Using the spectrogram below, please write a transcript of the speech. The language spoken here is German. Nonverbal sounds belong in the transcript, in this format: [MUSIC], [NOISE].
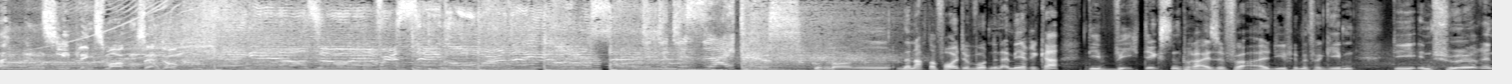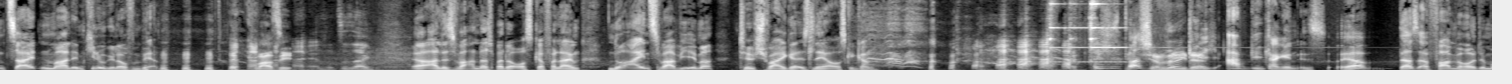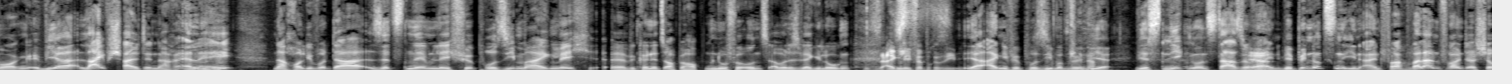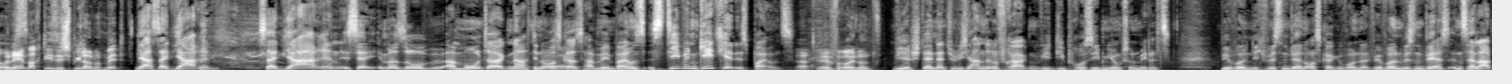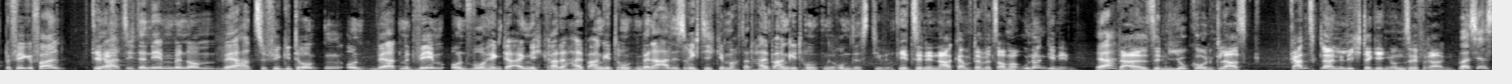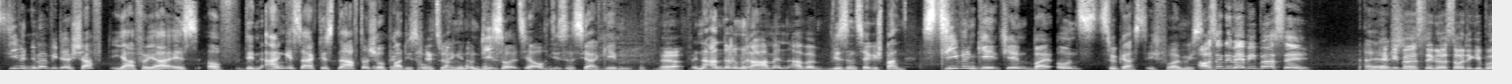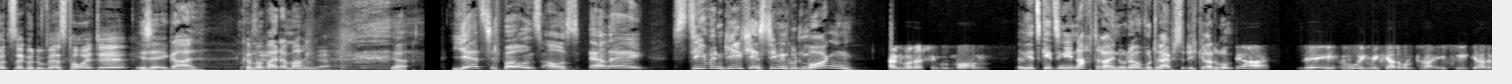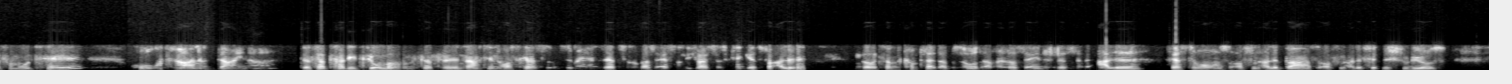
Frankens Lieblingsmorgensendung. Guten Morgen. In der Nacht auf heute wurden in Amerika die wichtigsten Preise für all die Filme vergeben, die in früheren Zeiten mal im Kino gelaufen wären. [LAUGHS] Quasi. [LAUGHS] ja, sozusagen. Ja, alles war anders bei der Oscarverleihung. Nur eins war wie immer, Till Schweiger ist leer ausgegangen. [LAUGHS] Was Schon wirklich abgegangen ist. Ja, das erfahren wir heute Morgen via Live-Schalte nach LA, nach Hollywood. Da sitzt nämlich für Pro7 eigentlich, äh, wir können jetzt auch behaupten, nur für uns, aber das wäre gelogen. Das ist eigentlich für ProSieben. Ja, eigentlich für ProSieben, aber wir, wir sneaken uns da so Ja. rein. Wir benutzen ihn einfach, weil er ein Freund der Show Und ist. er macht dieses Spiel auch noch mit. Ja, seit Jahren. [LAUGHS] Seit Jahren ist ja immer so, am Montag nach den Oscars haben wir ihn bei uns. Steven Gätchen ist bei uns. Ja, wir freuen uns. Wir stellen natürlich andere Fragen wie die Pro7 Jungs und Mädels. Wir wollen nicht wissen, wer einen Oscar gewonnen hat. Wir wollen wissen, wer ist ins Salatbuffet gefallen? Genau. Wer hat sich daneben benommen? Wer hat zu viel getrunken? Und wer hat mit wem? Und wo hängt er eigentlich gerade halb angetrunken? Wenn er alles richtig gemacht hat, halb angetrunken rum, der Steven. Geht's in den Nahkampf, da wird's auch mal unangenehm. Ja? Da sind Joko und Klaas ganz kleine Lichter gegen unsere Fragen. Was ja Steven immer wieder schafft, Jahr für Jahr, ist auf den angesagtesten Aftershow-Partys [LAUGHS] rumzuhängen. Und die soll es ja auch dieses Jahr geben. Ja. In anderem Rahmen, aber wir sind sehr gespannt. Steven Gätchen bei uns zu Gast. Ich freue mich sehr. Außerdem Happy Birthday. Ah, ja, Happy stimmt. Birthday, du hast heute Geburtstag und du wirst heute. Ist ja egal. Können wir weitermachen? Ja. ja. Jetzt bei uns aus LA, Steven Gätchen. Steven, guten Morgen. Einen wunderschönen guten Morgen. Jetzt geht's in die Nacht rein, oder? Wo treibst du dich gerade rum? Ja, wo ich mich gerade rumtrage, ich gehe gerade vom Hotel hoch zu einem Diner. Das hat Tradition bei uns, dass wir nach den Oscars uns immer hinsetzen und was essen. Ich weiß, das klingt jetzt für alle in Deutschland komplett absurd, aber in Los Angeles sind alle Restaurants offen, alle Bars offen, alle Fitnessstudios.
